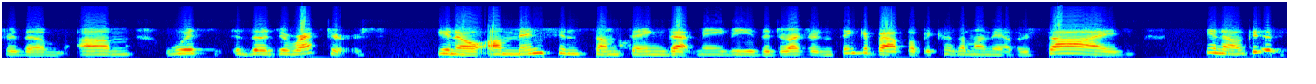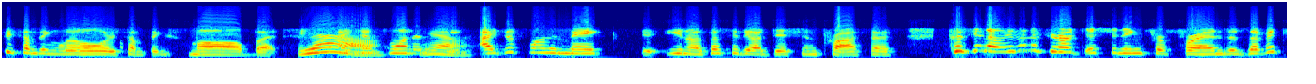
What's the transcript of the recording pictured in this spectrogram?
for them um, with the directors you know, I'll mention something that maybe the director didn't think about, but because I'm on the other side, you know, it could just be something little or something small, but Yeah, I just want to yeah. I just want to make you know, especially the audition process, because you know, even if you're auditioning for friends and stuff, it's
